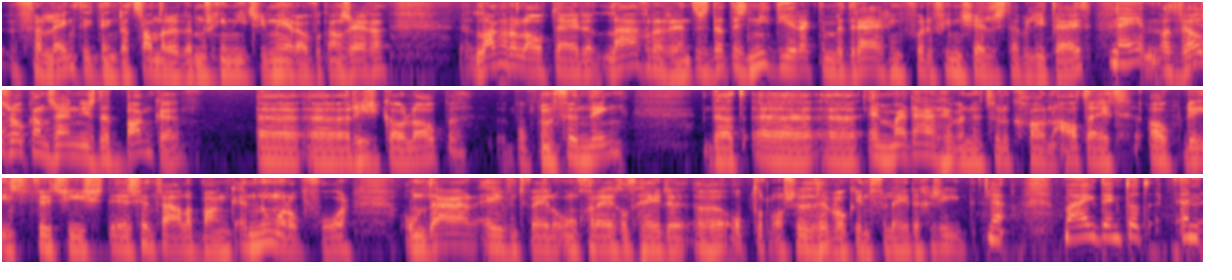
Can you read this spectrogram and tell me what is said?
verlengd. Ik denk dat Sandra er misschien iets meer over kan zeggen. Langere looptijden, lagere rentes, dat is niet direct een bedreiging voor de financiële stabiliteit. Nee, Wat wel zo kan zijn, is dat banken uh, uh, risico lopen op een funding. Dat, uh, uh, en, maar daar hebben we natuurlijk gewoon altijd ook de instituties, de centrale bank en noem maar op voor. om daar eventuele ongeregeldheden uh, op te lossen. Dat hebben we ook in het verleden gezien. Ja, maar ik denk dat een,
